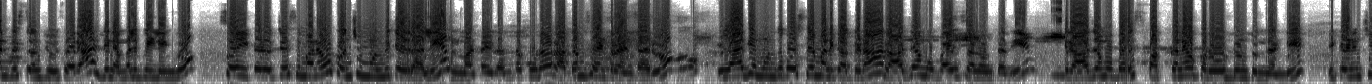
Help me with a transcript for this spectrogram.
కనిపిస్తుంది చూసారా? ఇది నెమలి బిల్డింగ్ సో ఇక్కడ వచ్చేసి మనం కొంచెం ముందుకు వెళ్ళాలి అన్నమాట. ఇదంతా కూడా రథం సెంటర్ అంటారు. ఇలాగే ముందుకు వస్తే మనకి అక్కడ రాజా మొబైల్స్ అని ఉంటది. రాజా మొబైల్స్ పక్కనే ఒక రోడ్డు ఉంటుందండి. ఇక్కడ నుంచి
